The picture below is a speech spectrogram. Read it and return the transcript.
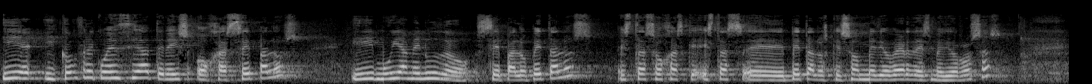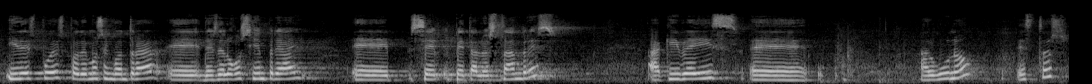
Y, con frecuencia tenéis hojas sépalos y muy a menudo sepalopétalos, estas hojas que, estas eh, pétalos que son medio verdes, medio rosas. Y después podemos encontrar, eh, desde luego siempre hay eh, pétaloestambres. Aquí veis eh, alguno, estos,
